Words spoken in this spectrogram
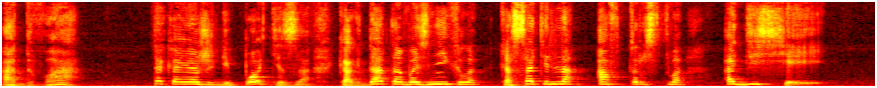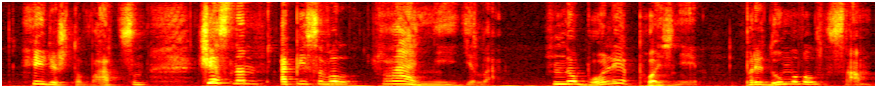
а два. Такая же гипотеза когда-то возникла касательно авторства «Одиссеи». Или что Ватсон честно описывал ранние дела, но более поздние придумывал сам,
